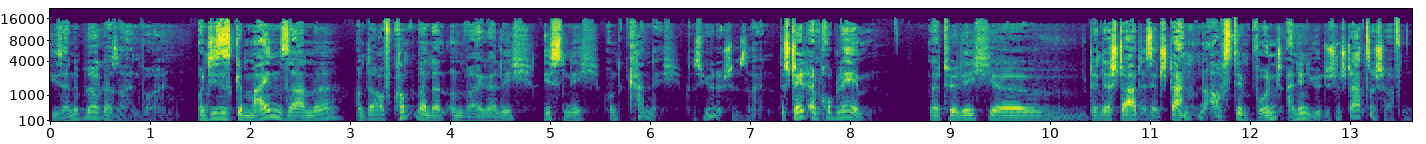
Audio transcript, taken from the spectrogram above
die seine Bürger sein wollen. Und dieses Gemeinsame, und darauf kommt man dann unweigerlich, ist nicht und kann nicht das Jüdische sein. Das stellt ein Problem natürlich, äh, denn der Staat ist entstanden aus dem Wunsch, einen jüdischen Staat zu schaffen.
